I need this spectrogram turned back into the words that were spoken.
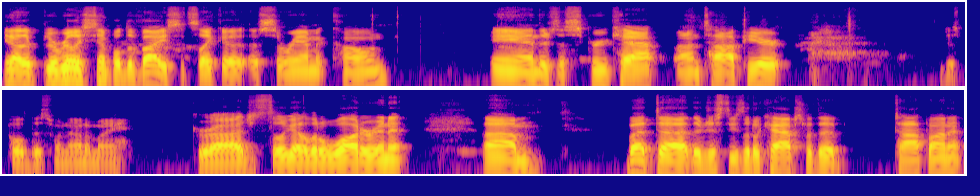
You know, they're, they're, a really simple device. It's like a, a, ceramic cone, and there's a screw cap on top here. Just pulled this one out of my garage. It's still got a little water in it, um, but uh, they're just these little caps with a top on it,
